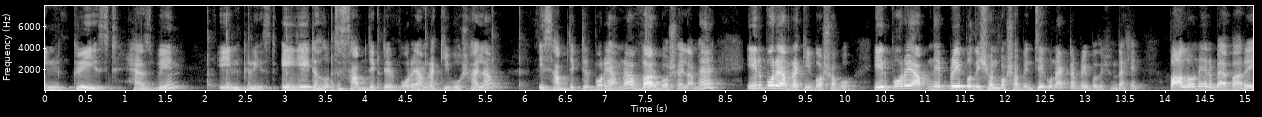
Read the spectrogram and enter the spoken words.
increased has been increased এই যে এটা হচ্ছে সাবজেক্টের পরে আমরা কি বসাইলাম? এই সাবজেক্টের পরে আমরা ভার বসাইলাম হ্যাঁ? এরপরে আমরা কি বসাবো? এরপরে আপনি প্রেপোজিশন বসাবেন যে কোনো একটা প্রেপোজিশন দেখেন, পালনের ব্যাপারে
